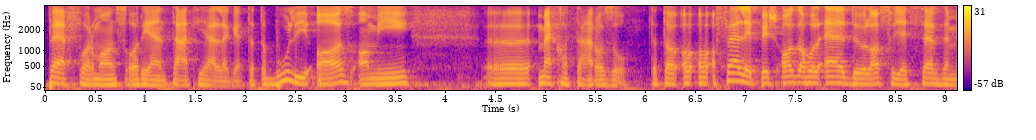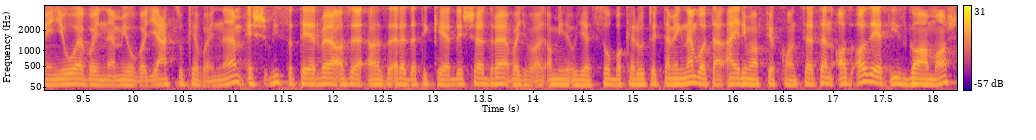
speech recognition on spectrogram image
performance-orientált jellege. Tehát a buli az, ami ö, meghatározó. Tehát a, a, a fellépés az, ahol eldől az, hogy egy szerzemény jó-e vagy nem jó, vagy játszuk-e vagy nem, és visszatérve az, az eredeti kérdésedre, vagy ami ugye szóba került, hogy te még nem voltál Irie Mafia koncerten, az azért izgalmas,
